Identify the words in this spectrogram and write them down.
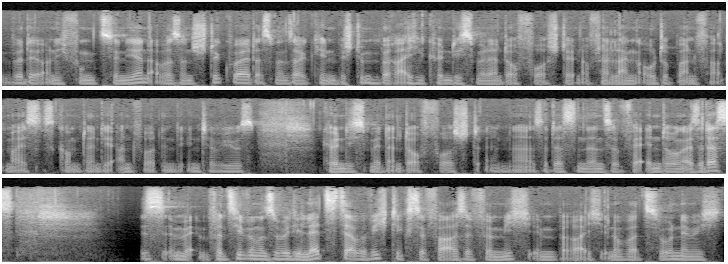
würde auch nicht funktionieren, aber so ein Stück weit, dass man sagt, okay, in bestimmten Bereichen könnte ich es mir dann doch vorstellen. Auf einer langen Autobahnfahrt meistens kommt dann die Antwort in die Interviews, könnte ich es mir dann doch vorstellen. Ne? Also das sind dann so Veränderungen. Also das ist im Prinzip, wenn man so will, die letzte, aber wichtigste Phase für mich im Bereich Innovation, nämlich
